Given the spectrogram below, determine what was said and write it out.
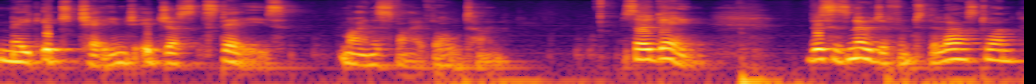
make it change, it just stays minus 5 the whole time. So again, this is no different to the last one.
